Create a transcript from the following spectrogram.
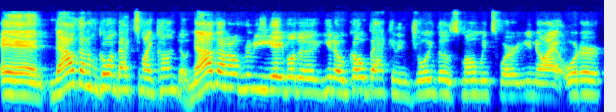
And now that I'm going back to my condo, now that I'm to be able to, you know, go back and enjoy those moments where, you know, I order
